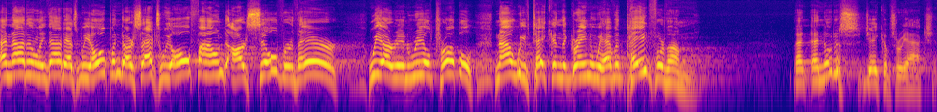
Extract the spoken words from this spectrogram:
And not only that, as we opened our sacks, we all found our silver there. We are in real trouble. Now we've taken the grain and we haven't paid for them. And, and notice Jacob's reaction.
